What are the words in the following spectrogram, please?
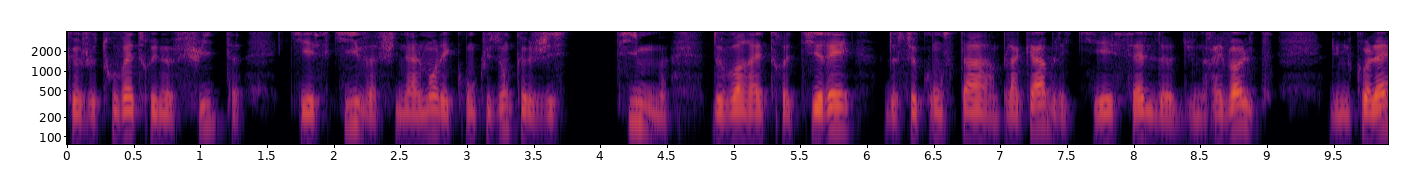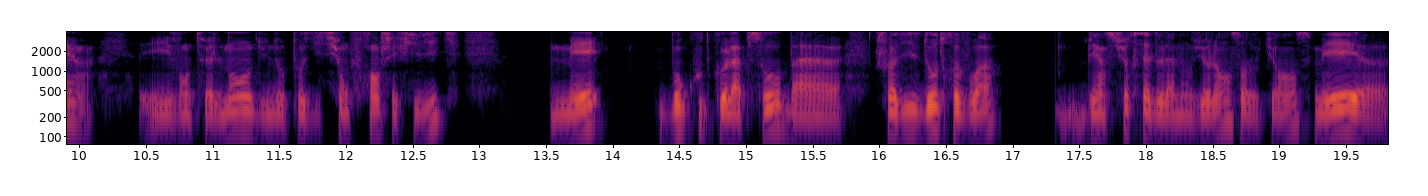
que je trouve être une fuite qui esquive finalement les conclusions que j'estime devoir être tirées de ce constat implacable, qui est celle d'une révolte, d'une colère, et éventuellement d'une opposition franche et physique, mais beaucoup de collapsos bah, choisissent d'autres voies, bien sûr celle de la non-violence en l'occurrence, mais euh,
